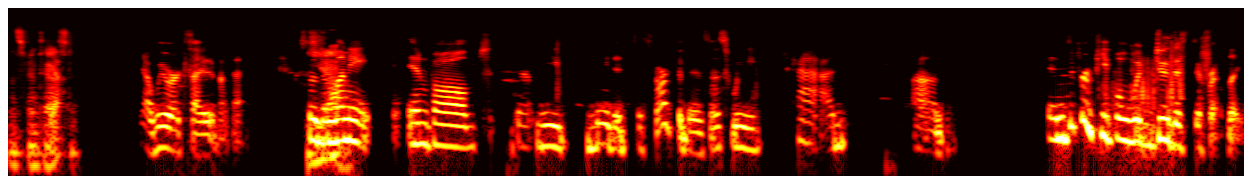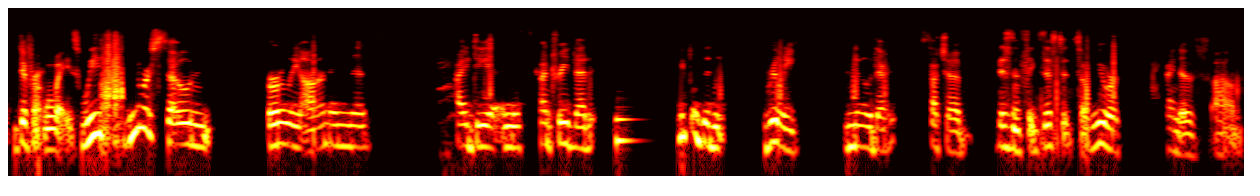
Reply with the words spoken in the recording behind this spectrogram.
that's fantastic yeah, yeah we were excited about that so yeah. the money involved that we needed to start the business we had um, and different people would do this differently, different ways. We we were so early on in this idea in this country that people didn't really know that such a business existed. So we were kind of um,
